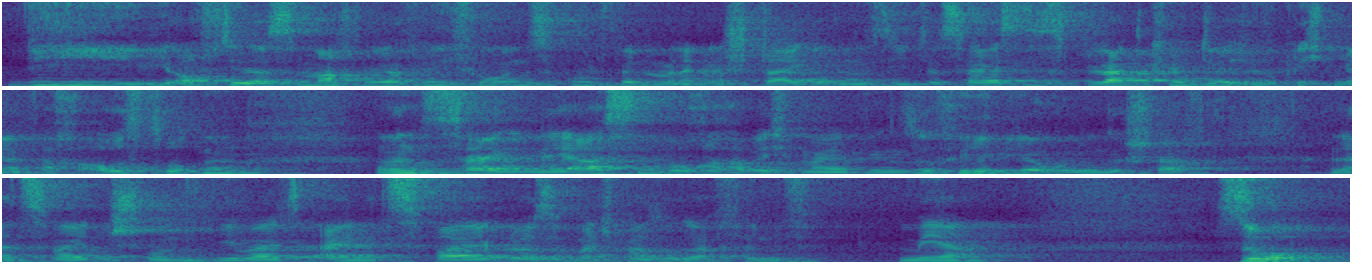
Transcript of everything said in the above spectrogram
wie, wie oft ihr das macht, wäre für uns gut, wenn man eine Steigerung sieht. Das heißt, dieses Blatt könnt ihr euch wirklich mehrfach ausdrucken und zeigen, in der ersten Woche habe ich meinetwegen so viele Wiederholungen geschafft, in der zweiten schon jeweils eine, zwei oder so manchmal sogar fünf mehr. So,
